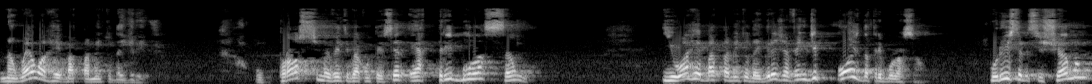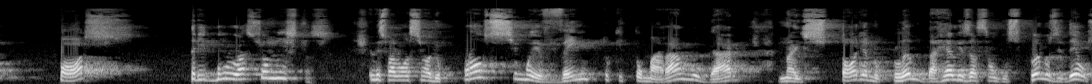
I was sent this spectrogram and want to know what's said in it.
não é o arrebatamento da igreja. O próximo evento que vai acontecer é a tribulação. E o arrebatamento da igreja vem depois da tribulação. Por isso eles se chamam pós-tribulacionistas. Eles falam assim: olha, o próximo evento que tomará lugar na história, no plano da realização dos planos de Deus,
